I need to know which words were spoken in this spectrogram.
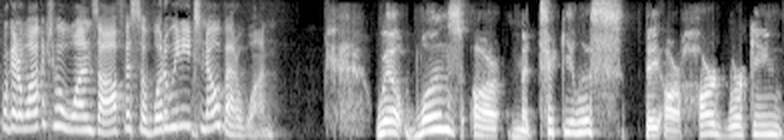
We're going to walk into a one's office. So, what do we need to know about a one? Well, ones are meticulous, they are hardworking,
